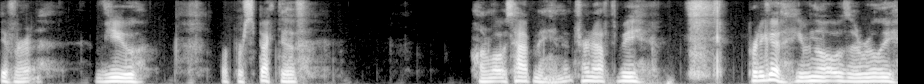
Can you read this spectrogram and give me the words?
different view or perspective on what was happening. And it turned out to be pretty good, even though it was a really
